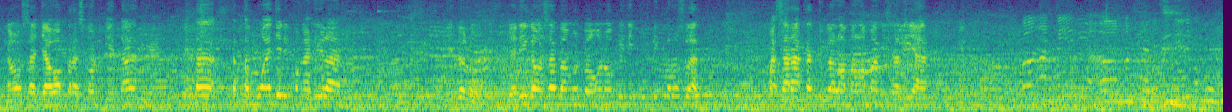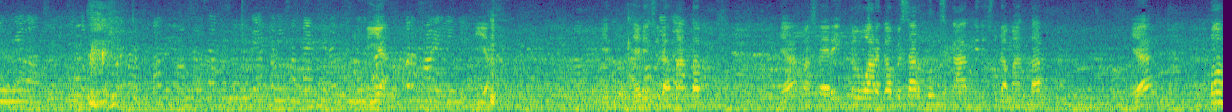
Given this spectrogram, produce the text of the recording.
nggak usah jawab preskon kita. Kita ketemu aja di pengadilan. Gitu loh. Jadi nggak usah bangun-bangun opini publik terus lah. Masyarakat juga lama-lama bisa lihat. Bang, artinya eh, Mas Ferry sendiri Iya. Iya. Gitu. Jadi sudah mantap. Ya, Mas Ferry keluarga besar pun saat ini sudah mantap. Ya. Toh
